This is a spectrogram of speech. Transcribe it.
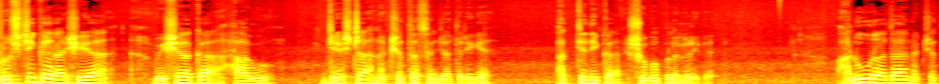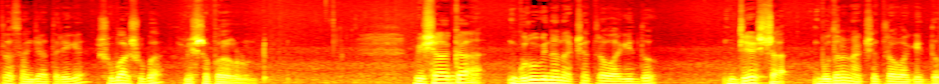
ವೃಶ್ಚಿಕ ರಾಶಿಯ ವಿಶಾಖ ಹಾಗೂ ಜ್ಯೇಷ್ಠ ನಕ್ಷತ್ರ ಸಂಜಾತರಿಗೆ ಅತ್ಯಧಿಕ ಶುಭ ಫಲಗಳಿವೆ. ಅನುರಾಧ ನಕ್ಷತ್ರ ಸಂಜಾತರಿಗೆ ಶುಭಾಶುಭ ಮಿಶ್ರ ಫಲಗಳುಂಟು. ವಿಶಾಖ ಗುರುವಿನ ನಕ್ಷತ್ರವಾಗಿದ್ದು, ಜ್ಯೇಷ್ಠ ಬುಧನ ನಕ್ಷತ್ರವಾಗಿದ್ದು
